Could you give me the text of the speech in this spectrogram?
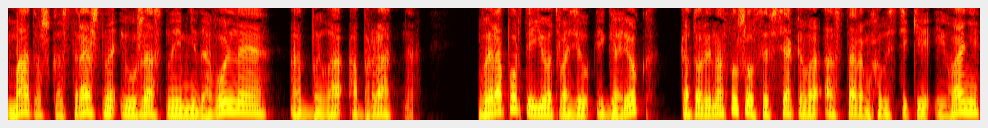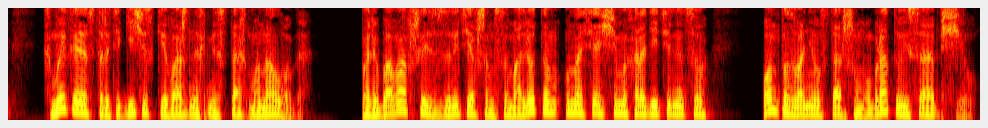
Матушка, страшно и ужасно им недовольная, отбыла обратно. В аэропорт ее отвозил Игорек, который наслушался всякого о старом холостяке Иване, хмыкая в стратегически важных местах монолога. Полюбовавшись взлетевшим самолетом, уносящим их родительницу, он позвонил старшему брату и сообщил.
